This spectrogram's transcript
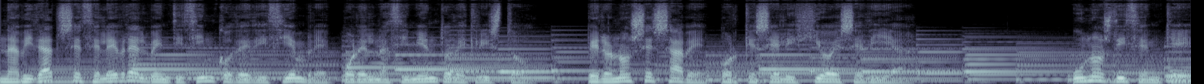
Navidad se celebra el 25 de diciembre por el nacimiento de Cristo, pero no se sabe por qué se eligió ese día. Unos dicen que,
